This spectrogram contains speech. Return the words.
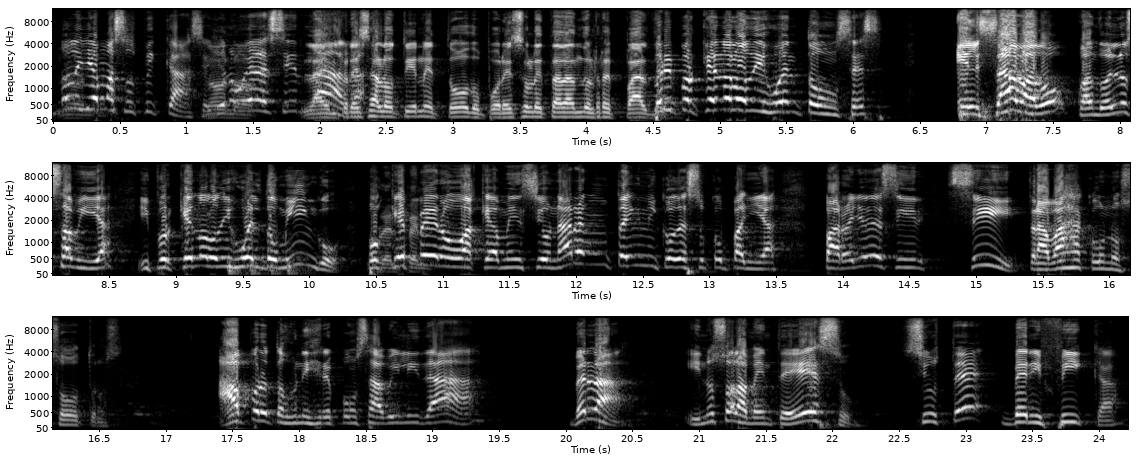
No, le llama suspicacia, yo no, voy a decir nada. La empresa lo tiene todo, por eso le está dando el respaldo. Pero ¿y por qué no lo dijo entonces el sábado, cuando él lo sabía, y por qué no lo dijo el domingo? ¿Por qué esperó a que mencionaran un técnico de su compañía para ellos decir, sí, trabaja con nosotros? Ah, pero esto es una irresponsabilidad, ¿verdad? Y no solamente eso, si usted verifica...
